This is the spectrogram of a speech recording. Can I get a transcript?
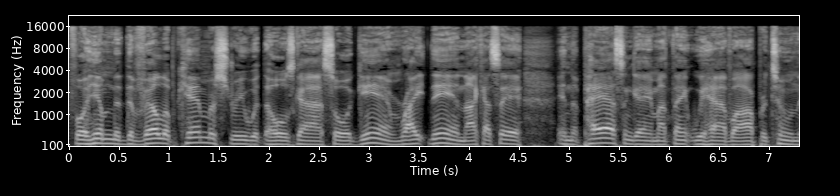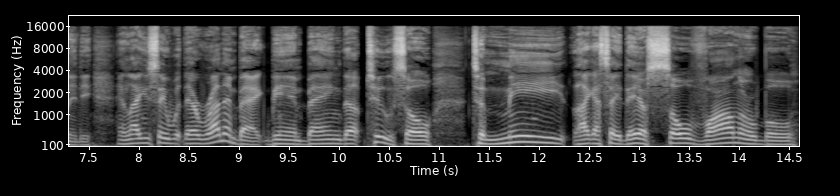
for him to develop chemistry with those guys. So again, right then, like I said, in the passing game, I think we have an opportunity. And like you say, with their running back being banged up too. So to me, like I say, they are so vulnerable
